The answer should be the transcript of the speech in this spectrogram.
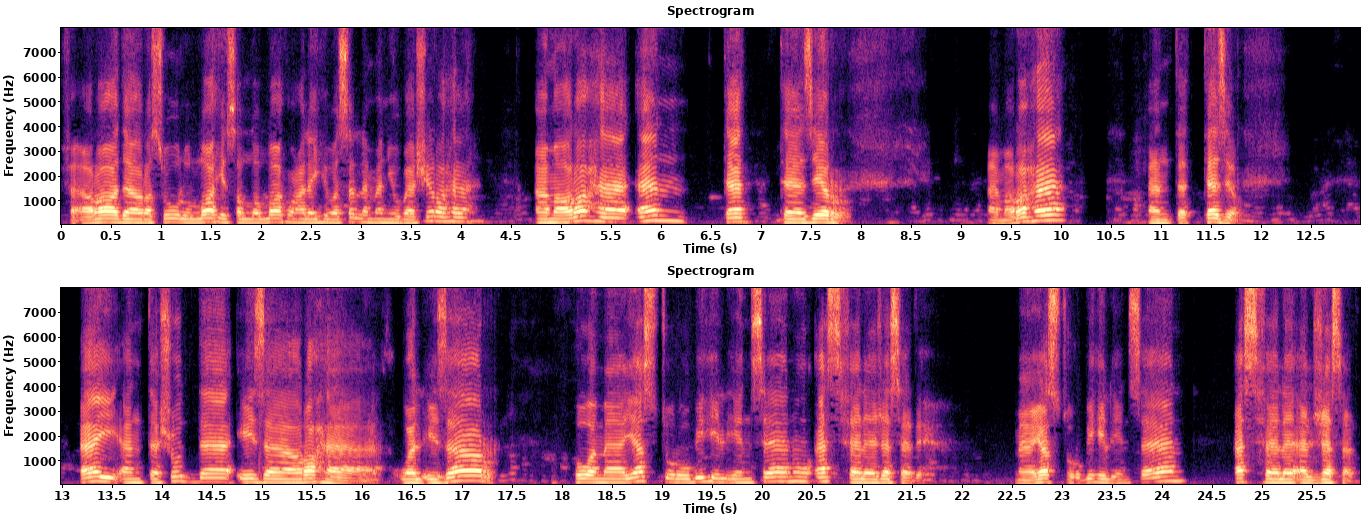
فأراد رسول الله صلى الله عليه وسلم أن يباشرها أمرها أن تتزر. أمرها أن تتزر. أي أن تشد إزارها. والإزار هو ما يستر به الإنسان أسفل جسده. ما يستر به الإنسان أسفل الجسد.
